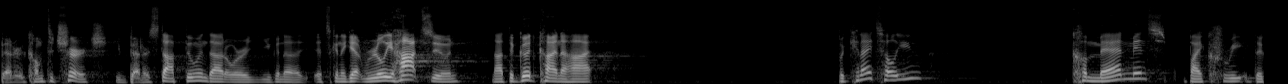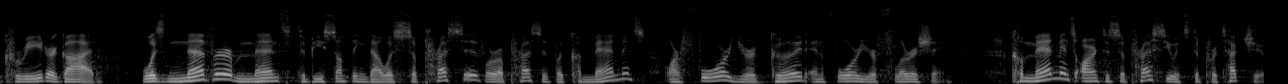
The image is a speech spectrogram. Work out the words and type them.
better come to church you better stop doing that or you're gonna it's gonna get really hot soon not the good kind of hot but can i tell you commandments by cre- the creator god was never meant to be something that was suppressive or oppressive, but commandments are for your good and for your flourishing. Commandments aren't to suppress you, it's to protect you.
